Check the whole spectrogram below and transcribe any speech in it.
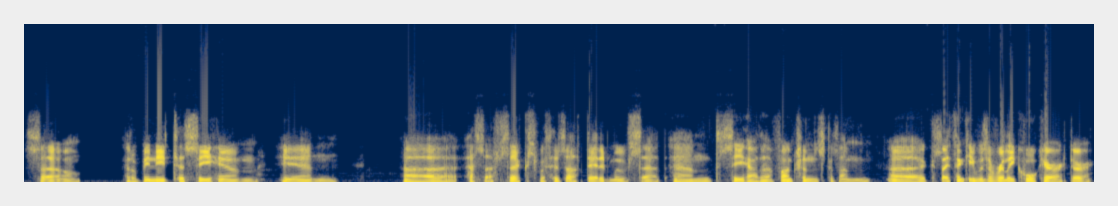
So it'll be neat to see him in uh, SF6 with his updated moveset and see how that functions. Because I'm, because I think he was a really cool character,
